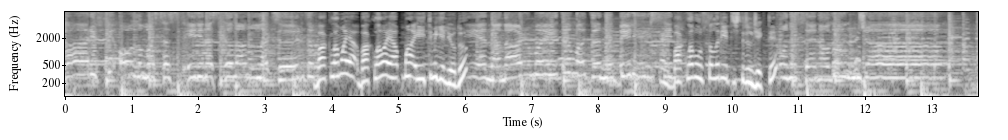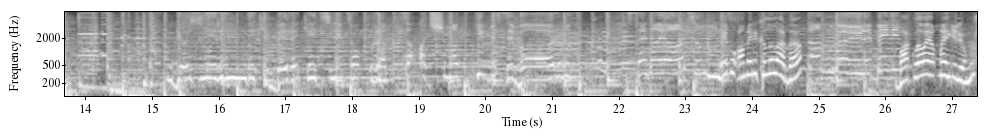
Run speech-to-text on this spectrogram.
tarifi olmasa seni nasıl anlatırdım? Baklama ya, baklava yapma eğitimi geliyordu. Diyen anar mıydım adını bilirsin Yani baklava ustaları yetiştirilecekti. Onu sen olunca Gözlerindeki bereketli toprakta açmak gibisi var mı? Sen hayatımdan Ve bu Amerikalılar da baklava yapmaya geliyormuş.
